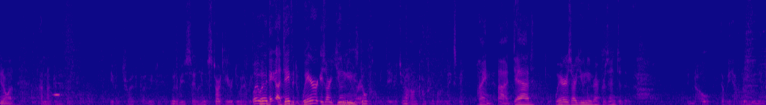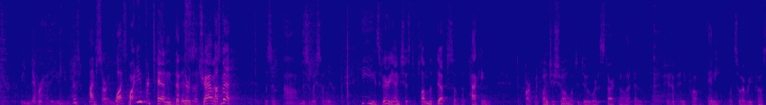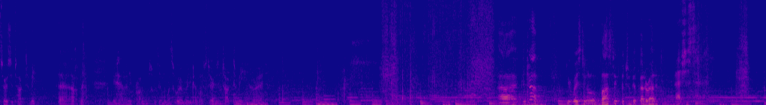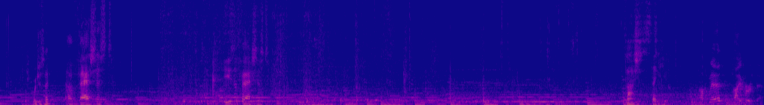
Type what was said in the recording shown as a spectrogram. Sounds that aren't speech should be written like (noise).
You know what? I'm not gonna even try to go. You do whatever you say, Lane. You start here, do whatever you Wait, wait. Hey, uh, David, where is our union Please rep? don't call me David. You know how uncomfortable it makes me. Fine. Uh, Dad, where is our union representative? (sighs) You know that we have no union here. We've never had a union here. I'm sorry, what? Why do you pretend that This there's is a travesty. Ahmed! Listen, um, this is my son Leon. He is very anxious to plumb the depths of the packing department. Why don't you show him what to do, where to start, and all that? And uh, if you problem, any whatsoever, you come upstairs, you talk to me. Uh, Ahmed, you have any problems with him whatsoever, you come upstairs, you talk to me. All right? Uh, good job. You're wasting a little plastic, but you'll get better at it. Fascist? What'd you say? Uh, fascist? He's a fascist. Fascist. Thank you. Ahmed, I heard that.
